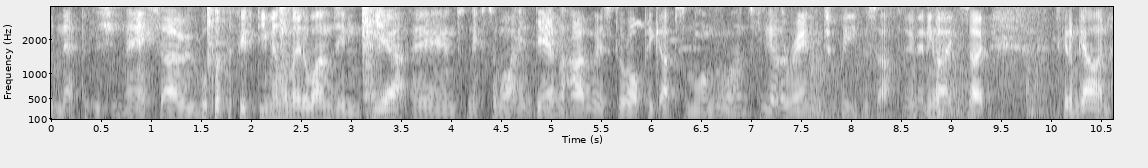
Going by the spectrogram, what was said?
in that position there. So we'll put the 50 millimeter ones in here and next time I head down the hardware store I'll pick up some longer ones for the other end which will be this afternoon anyway. So let's get them going.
